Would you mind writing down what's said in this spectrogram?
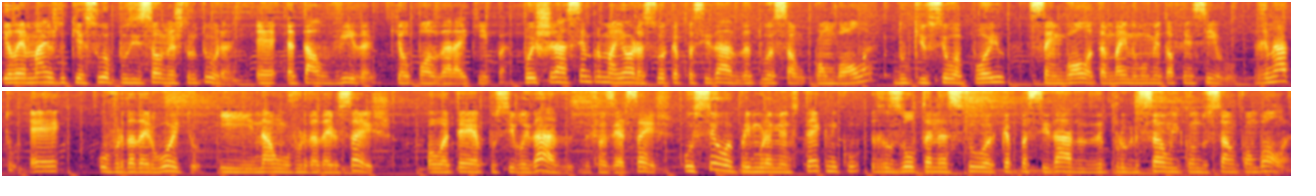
ele é mais do que a sua posição na estrutura, é a tal vida que ele pode dar à equipa, pois será sempre maior a sua capacidade de atuação com bola do que o seu apoio sem bola também no momento ofensivo. Renato é o verdadeiro 8 e não o verdadeiro 6, ou até a possibilidade de fazer 6. O seu aprimoramento técnico resulta na sua capacidade de progressão e condução com bola.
